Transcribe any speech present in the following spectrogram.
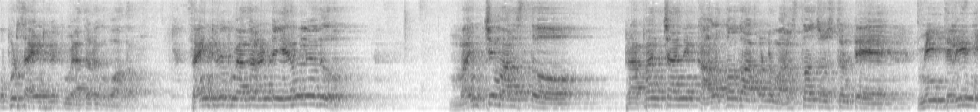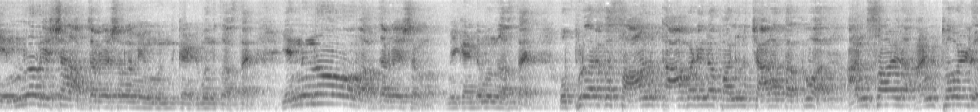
ఇప్పుడు సైంటిఫిక్ మెథడ్కి పోదాం. సైంటిఫిక్ మెథడ్ అంటే ఏం లేదు. మంచి మనసుతో ప్రపంచాన్ని కళ్ళతో కాకుండా మనసుతో చూస్తుంటే మీకు తెలియని ఎన్నో విషయాలు అబ్జర్వేషన్లో మీ ముందు కంటి ముందుకు వస్తాయి. ఎన్నో అబ్జర్వేషన్లు మీ కంటి ముందు వస్తాయి. ఇప్పుడు వరకు సాల్వ్ కాబడిన పనులు చాలా తక్కువ. అన్సాల్వ్డ్ అన్టోల్డ్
